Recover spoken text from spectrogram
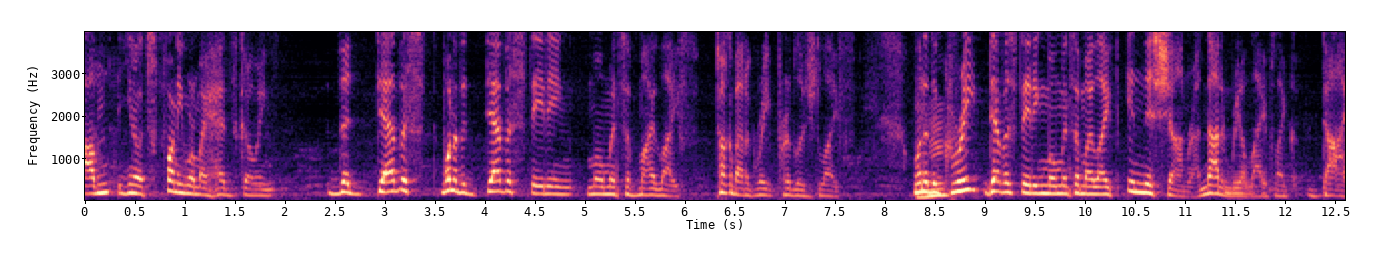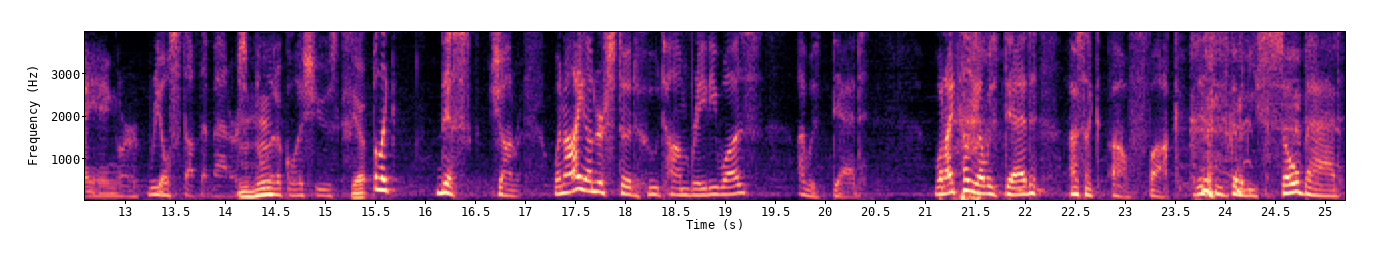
um, you know, it's funny where my head's going. The devast, one of the devastating moments of my life. Talk about a great privileged life. One of the mm-hmm. great devastating moments of my life in this genre, not in real life, like dying or real stuff that matters, mm-hmm. political issues, Yep. but like this genre. When I understood who Tom Brady was, I was dead. When I tell you I was dead, I was like, oh fuck, this is gonna be so bad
